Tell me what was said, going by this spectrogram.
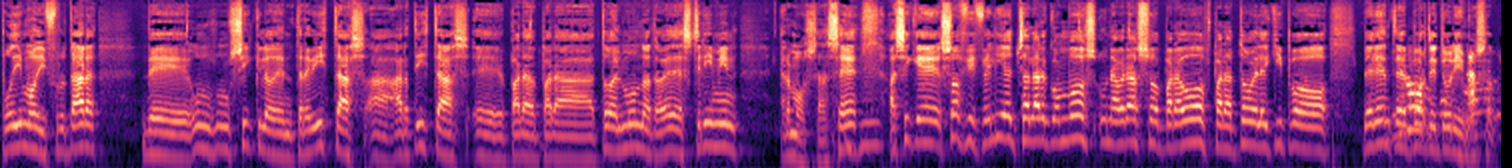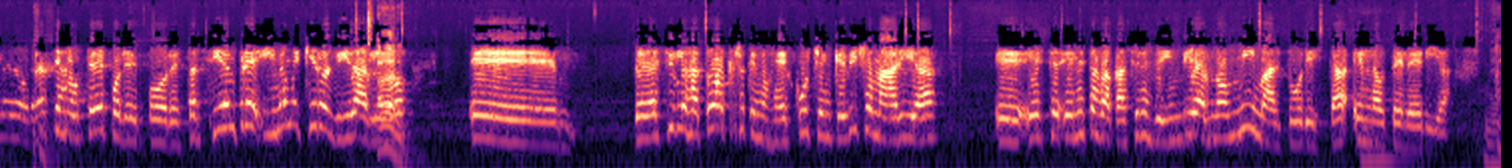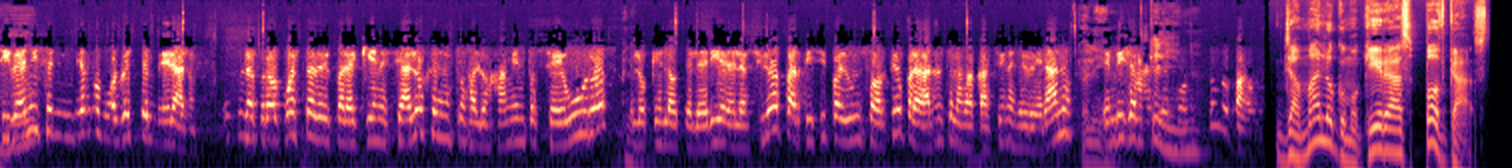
pudimos disfrutar de un, un ciclo de entrevistas a artistas eh, para, para todo el mundo a través de streaming hermosas. ¿eh? Así que, Sofi, feliz de charlar con vos. Un abrazo para vos, para todo el equipo del Ente No, Deporte y Turismo. favor, Leo, gracias a ustedes por, por estar siempre y no me quiero olvidar, Leo, eh, de decirles a todos aquellos que nos escuchen que Villa María eh, este, en estas vacaciones de invierno mima al turista en la hotelería. Si venís en invierno, volvés en verano. Es una propuesta de, para quienes se alojen en nuestros alojamientos seguros, lo que es la hotelería de la ciudad, participa de un sorteo para ganarse las vacaciones de verano en Villa María con todo pago. Llámalo como quieras podcast.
